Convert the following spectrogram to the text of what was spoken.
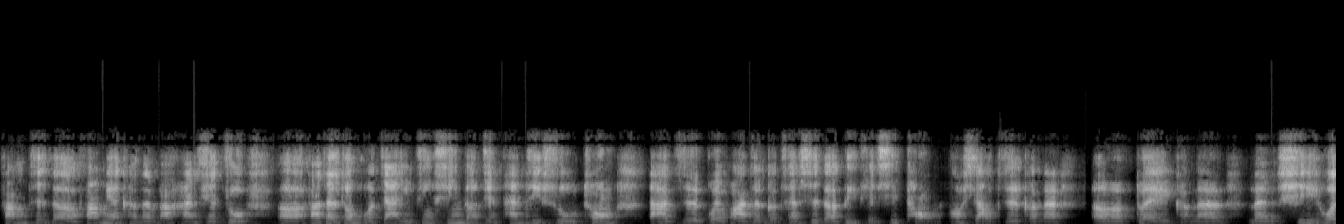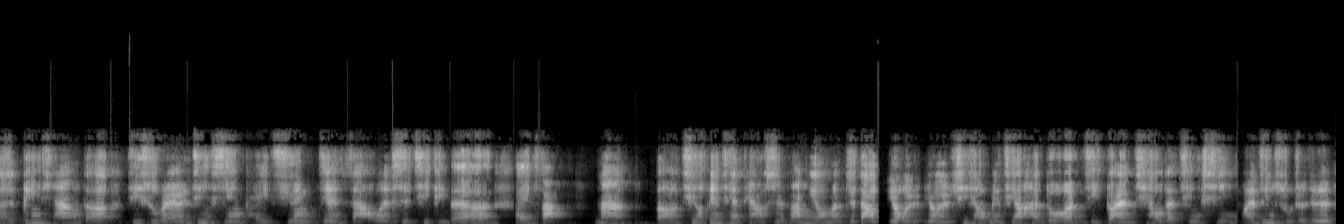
防治的方面可能包含协助呃发展中国家引进新的减碳技术，从大致规划整个城市的地铁系统，然后小至可能。呃，对，可能冷气或是冰箱的技术人员进行培训，减少温室气体的排放。那呃，气候变迁调试方面，我们知道由由于气候变迁有很多极端气候的情形，环境署就是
